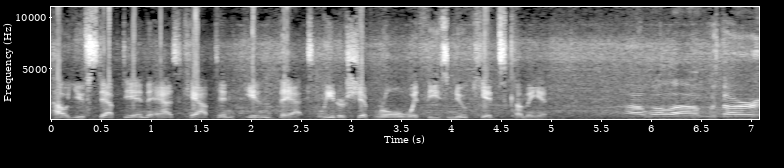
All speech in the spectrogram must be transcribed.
how you stepped in as captain in that leadership role with these new kids coming in. Uh, well, uh, with our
